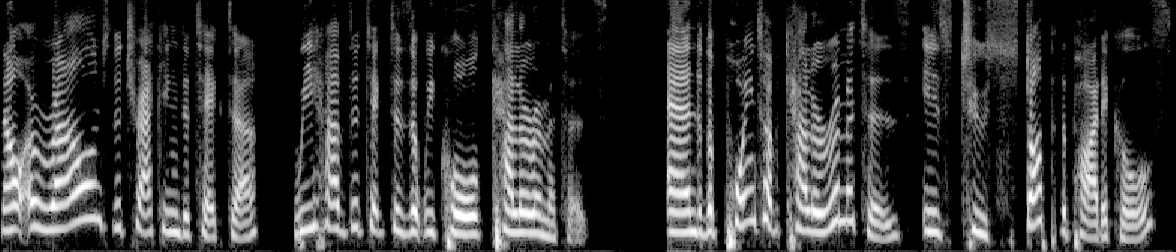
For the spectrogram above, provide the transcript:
Now around the tracking detector, we have detectors that we call calorimeters. And the point of calorimeters is to stop the particles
